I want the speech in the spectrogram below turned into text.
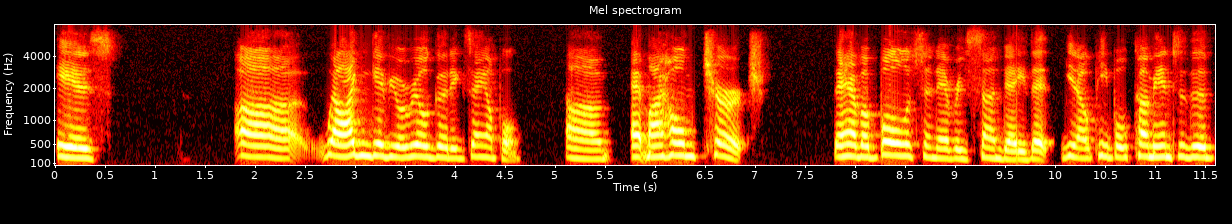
is uh, well, I can give you a real good example. Uh, at my home church, they have a bulletin every Sunday that you know people come into the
